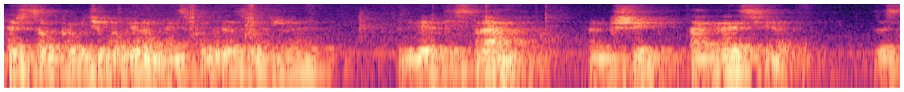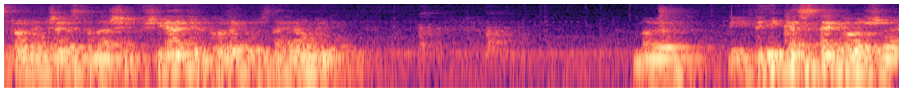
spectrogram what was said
też całkowicie popieram Pańską tezę, że ten wielki strach, ten krzyk, ta agresja ze strony często naszych przyjaciół, kolegów, znajomych, no i wynika z tego, że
